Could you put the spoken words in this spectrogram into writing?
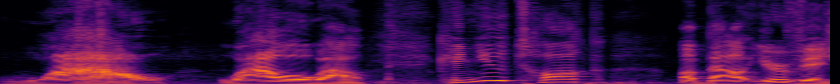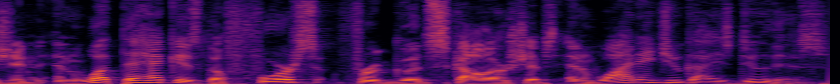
wow, wow, oh, wow. Can you talk about your vision and what the heck is the Force for Good scholarships, and why did you guys do this?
